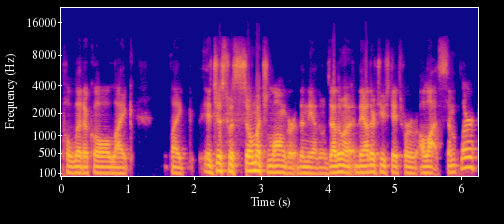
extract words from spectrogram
political like like it just was so much longer than the other ones. The other one, the other two states were a lot simpler,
